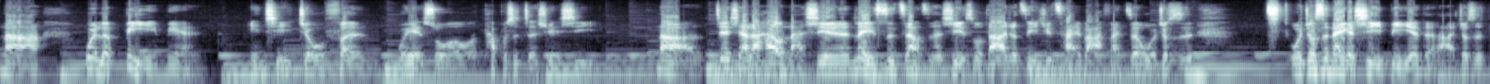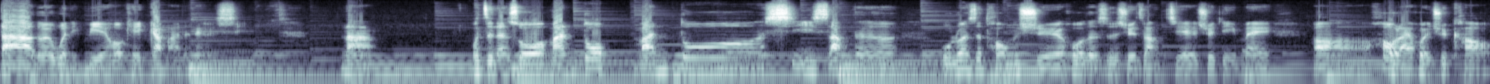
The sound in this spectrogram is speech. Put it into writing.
那为了避免引起纠纷，我也说它不是哲学系。那接下来还有哪些类似这样子的系所？大家就自己去猜吧。反正我就是我就是那个系毕业的啦，就是大家都会问你毕业后可以干嘛的那个系。那我只能说，蛮多蛮多系上的，无论是同学或者是学长姐、学弟妹啊、后来会去考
